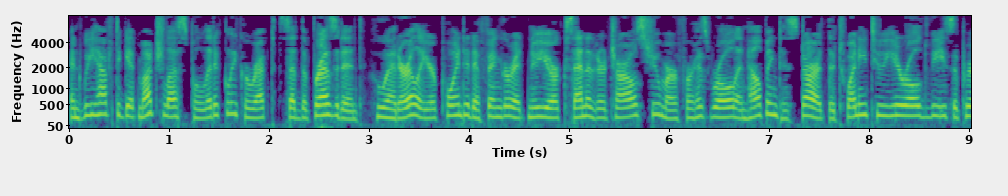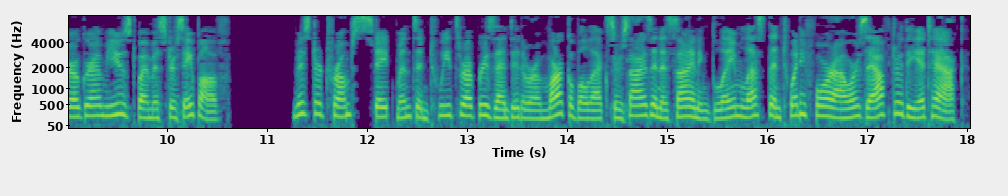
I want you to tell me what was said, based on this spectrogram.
And we have to get much less politically correct, said the president, who had earlier pointed a finger at New York Senator Charles Schumer for his role in helping to start the 22-year-old visa program used by Mr. Saipov. Mr. Trump's statements and tweets represented a remarkable exercise in assigning blame less than 24 hours after the attack.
